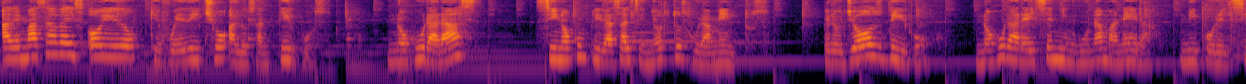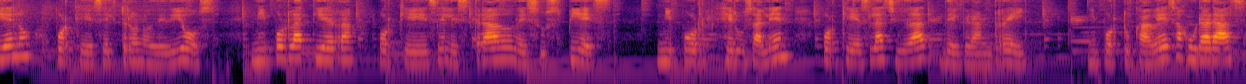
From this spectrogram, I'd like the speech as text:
Además habéis oído que fue dicho a los antiguos, no jurarás si no cumplirás al Señor tus juramentos. Pero yo os digo, no juraréis en ninguna manera, ni por el cielo, porque es el trono de Dios, ni por la tierra, porque es el estrado de sus pies, ni por Jerusalén, porque es la ciudad del gran rey, ni por tu cabeza jurarás,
